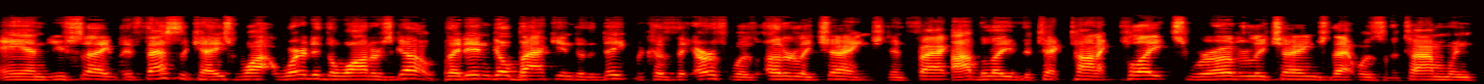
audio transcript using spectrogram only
And you say, if that's the case, why, where did the waters go? They didn't go back into the deep because the earth was utterly changed. In fact, I believe the tectonic plates were utterly changed. That was the time when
